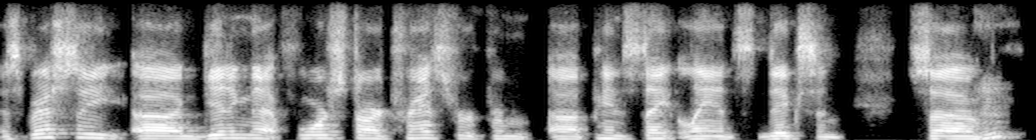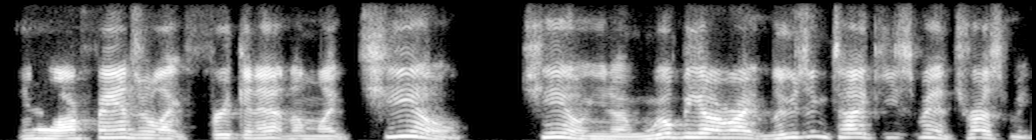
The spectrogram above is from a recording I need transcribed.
especially uh, getting that four star transfer from uh, Penn State, Lance Dixon. So, mm-hmm. you know, our fans are like freaking out, and I'm like, chill, chill. You know, we'll be all right. Losing Tyke Smith, trust me,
